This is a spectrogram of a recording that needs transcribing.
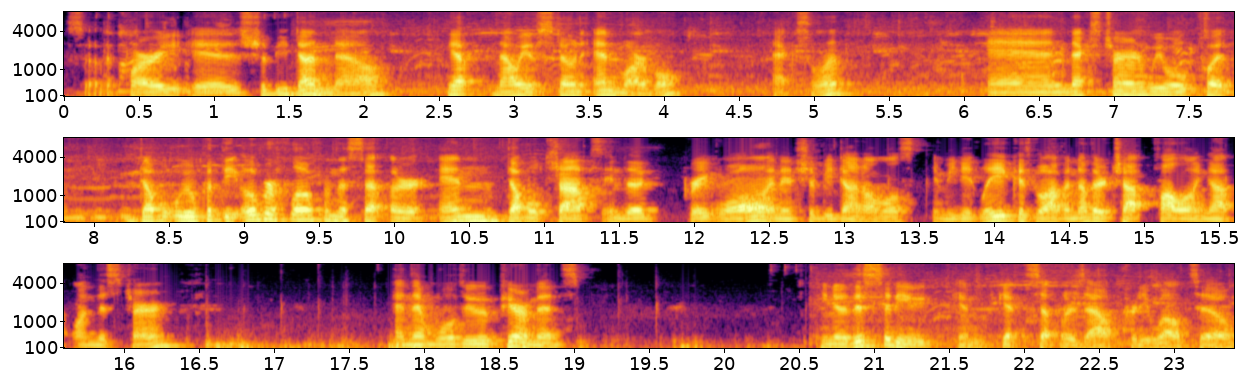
So the quarry is should be done now. Yep, now we have stone and marble. Excellent. And next turn we will put double we will put the overflow from the settler and double chops into Great Wall, and it should be done almost immediately because we'll have another chop following up on this turn. And then we'll do pyramids. You know, this city can get settlers out pretty well too.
